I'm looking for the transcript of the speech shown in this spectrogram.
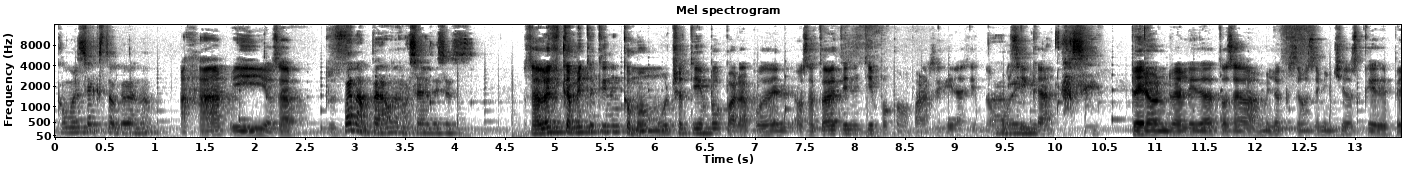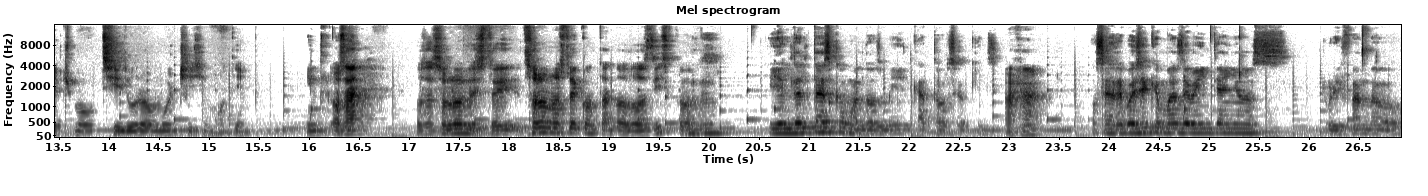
Como el sexto, creo, ¿no? Ajá, y o sea, pues... Bueno, pero aún, o sea, dices, O sea, lógicamente tienen como mucho tiempo para poder, o sea, todavía tienen tiempo como para seguir haciendo música, sí. pero en realidad, o sea, a mí lo que se me hace bien chido es que Depeche Mode sí duró muchísimo tiempo. O sea, o sea, solo le estoy, solo no estoy contando dos discos. Y el Delta es como el 2014 o 15. Ajá. O sea, se puede decir que más de 20 años rifando.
